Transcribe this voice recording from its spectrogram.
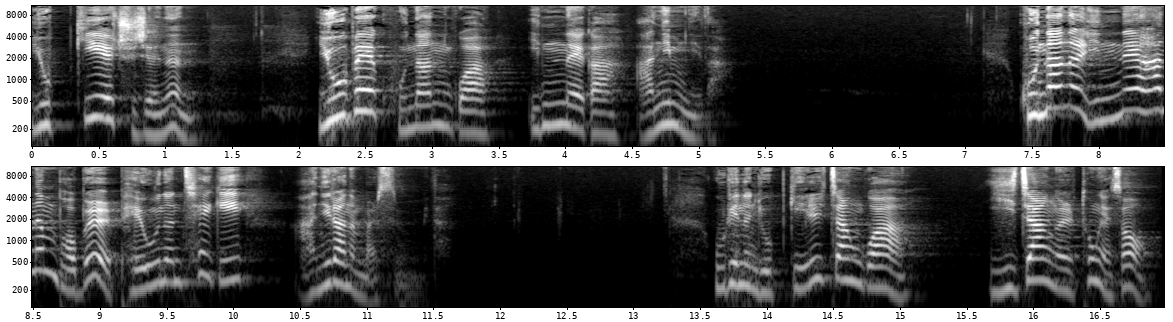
욥기의 주제는 욥의 고난과 인내가 아닙니다. 고난을 인내하는 법을 배우는 책이 아니라는 말씀입니다. 우리는 욥기 1장과 2장을 통해서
